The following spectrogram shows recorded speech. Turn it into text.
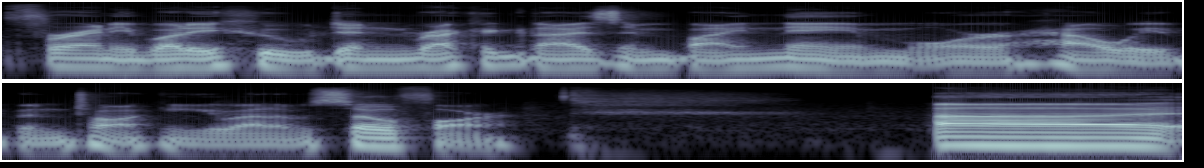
for anybody who didn't recognize him by name or how we've been talking about him so far. Uh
